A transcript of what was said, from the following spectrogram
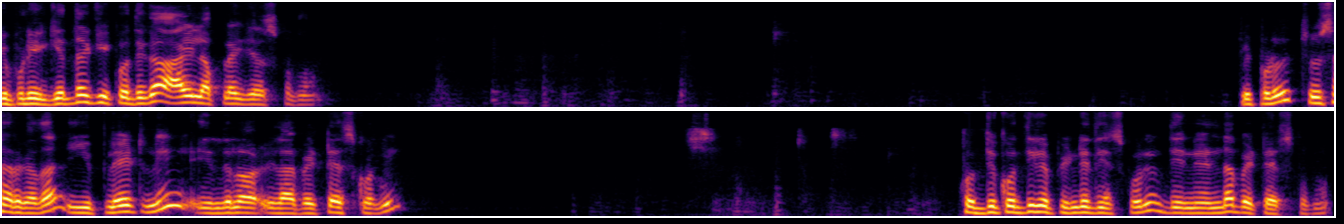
ఇప్పుడు ఈ గిద్దకి కొద్దిగా ఆయిల్ అప్లై చేసుకుందాం. ఇప్పుడు చూసారు కదా ఈ ప్లేట్ని ఇందులో ఇలా పెట్టేసుకొని కొద్ది కొద్దిగా పిండి తీసుకొని దీన్ని నిండా పెట్టేసుకున్నాం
